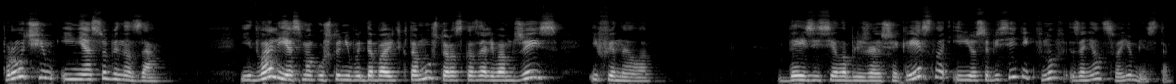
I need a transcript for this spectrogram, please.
Впрочем, и не особенно «за». Едва ли я смогу что-нибудь добавить к тому, что рассказали вам Джейс и Финелла. Дейзи села в ближайшее кресло, и ее собеседник вновь занял свое место.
